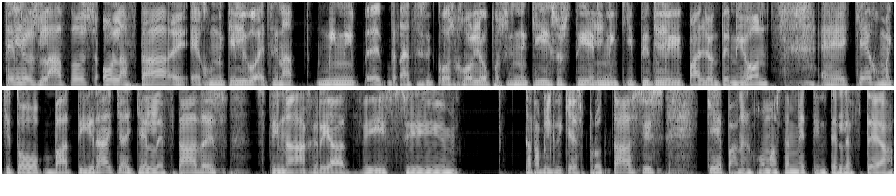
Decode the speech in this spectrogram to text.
τελείως λάθος. Όλα αυτά ε, έχουν και λίγο έτσι ένα μίνι ε, ρατσιστικό σχόλιο, όπως είναι και η σωστή ελληνική τίτλη παλιών ταινιών. Ε, και έχουμε και το μπατηράκια και λεφτάδες στην άγρια δύση. Καταπληκτικές προτάσεις και επανερχόμαστε με την τελευταία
